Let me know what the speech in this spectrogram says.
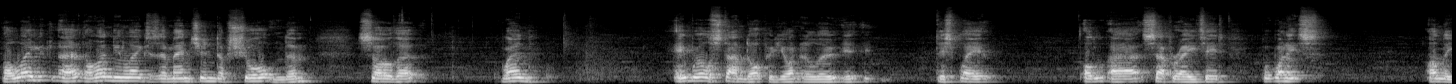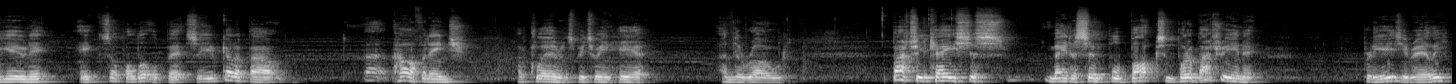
The, leg, uh, the landing legs as I mentioned I've shortened them so that when it will stand up if you want to look, it, display it uh, separated. But when it's on the unit it's up a little bit. So you've got about uh, half an inch of clearance between here and the road. Battery case just made a simple box and put a battery in it. Pretty easy really.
